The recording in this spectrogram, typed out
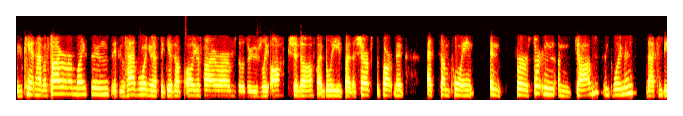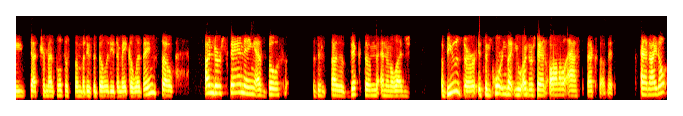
You can't have a firearm license. If you have one, you have to give up all your firearms. Those are usually auctioned off, I believe, by the sheriff's department at some point. And for certain um, jobs, employments, that can be detrimental to somebody's ability to make a living. So, understanding as both a victim and an alleged abuser, it's important that you understand all aspects of it. And I don't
